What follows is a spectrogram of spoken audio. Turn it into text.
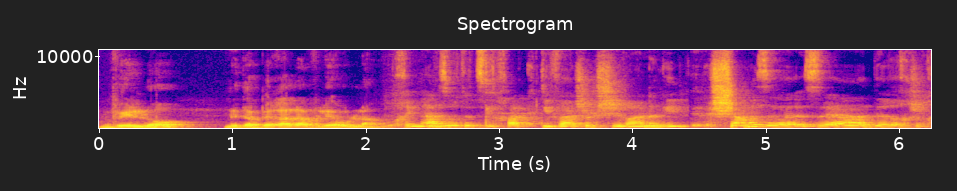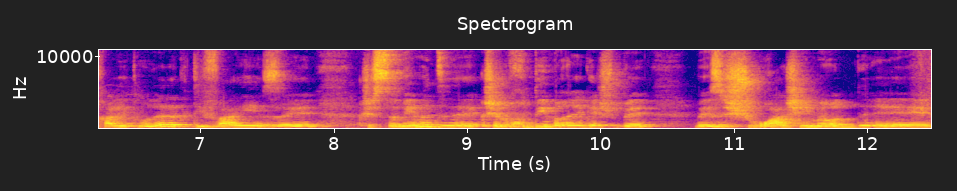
ולא נדבר עליו לעולם. מבחינה הזאת אצלך כתיבה של שירה נגיד, שם זה, זה הדרך שלך להתמודד, הכתיבה היא איזה, כששמים את זה, כשלוכדים רגש ב, באיזה שורה שהיא מאוד אה,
